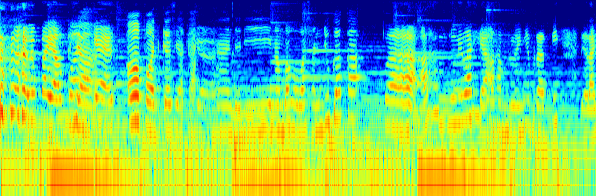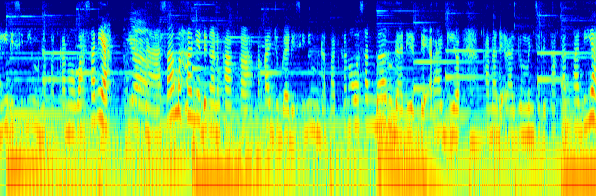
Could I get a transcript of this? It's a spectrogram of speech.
Lupa ya Iya. podcast. Oh podcast ya kak. Iya. Nah, jadi nambah wawasan juga kak. Wah, alhamdulillah ya. Alhamdulillahnya berarti Dek Ragi di sini mendapatkan wawasan ya. Iya. Nah, sama halnya dengan kakak. Kakak juga di sini mendapatkan wawasan baru dari Dek Ragil karena Dek Ragil menceritakan tadi ya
